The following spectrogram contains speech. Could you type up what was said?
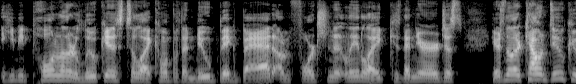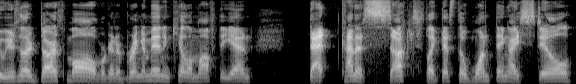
he'd be pulling another Lucas to like come up with a new big bad. Unfortunately, like because then you're just here's another Count Dooku, here's another Darth Maul. We're gonna bring him in and kill him off at the end. That kind of sucked. Like that's the one thing I still.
